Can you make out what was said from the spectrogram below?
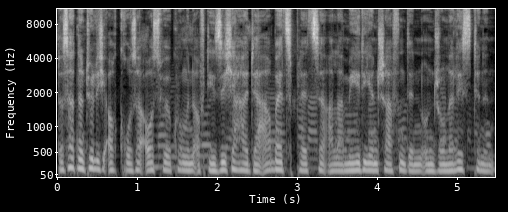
Das hat natürlich auch große Auswirkungen auf die Sicherheit der Arbeitsplätze aller Medienschaffenden und Journalistinnen.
